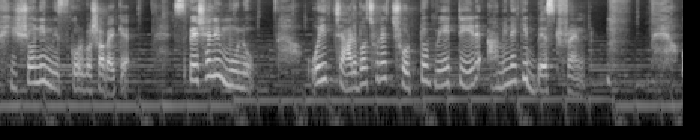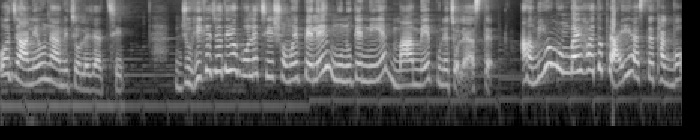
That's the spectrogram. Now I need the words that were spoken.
ভীষণই মিস করব সবাইকে স্পেশালি মুনু। ওই চার বছরের ছোট্ট মেয়েটির আমি নাকি বেস্ট ফ্রেন্ড ও জানেও না আমি চলে যাচ্ছি। জুহিকে যদিও বলেছি সময় পেলেই মুনুকে নিয়ে মা মেয়ে পুনে চলে আসতে। আমিও মুম্বাই হয়তো প্রায়ই আসতে থাকব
